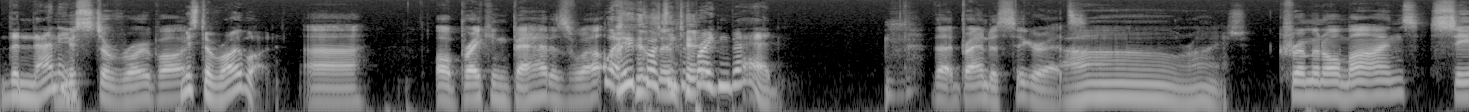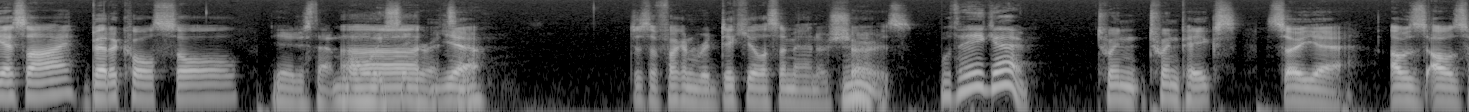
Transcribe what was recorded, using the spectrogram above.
The Nanny, Mr. Robot, Mr. Robot. uh, oh Breaking Bad as well. Wait, who crossed into? Breaking Bad? that brand of cigarettes? Oh, right. Criminal Minds, CSI, Better Call Saul. Yeah, just that Morley Uh, cigarettes. yeah. huh? Just a fucking ridiculous amount of shows. Well, there you go. Twin Twin Peaks. So yeah, I was I was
